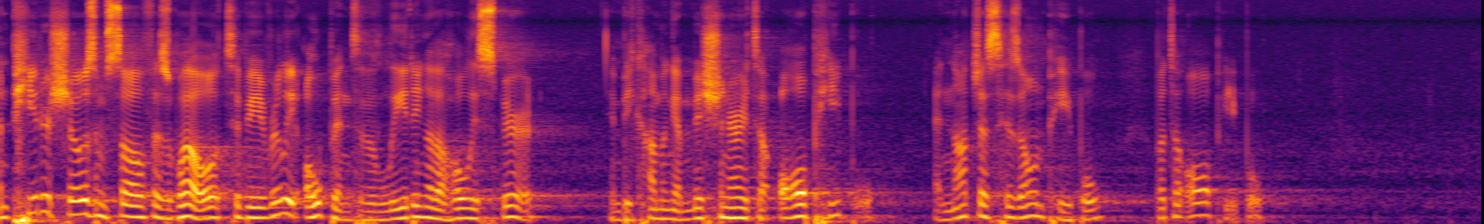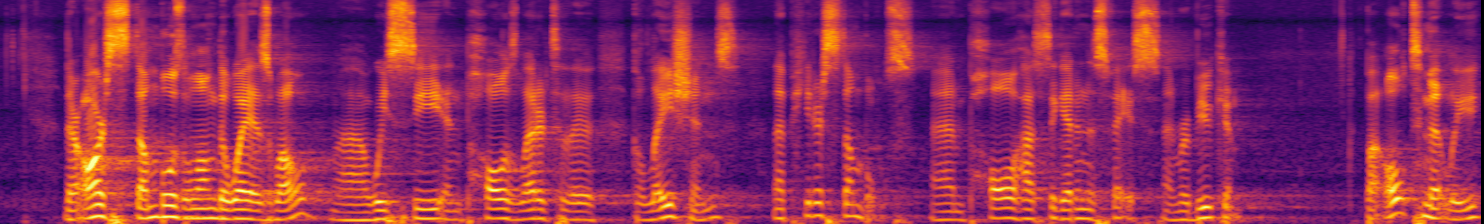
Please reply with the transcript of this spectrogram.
And Peter shows himself as well to be really open to the leading of the Holy Spirit in becoming a missionary to all people, and not just his own people, but to all people. There are stumbles along the way as well. Uh, we see in Paul's letter to the Galatians that Peter stumbles, and Paul has to get in his face and rebuke him. But ultimately,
